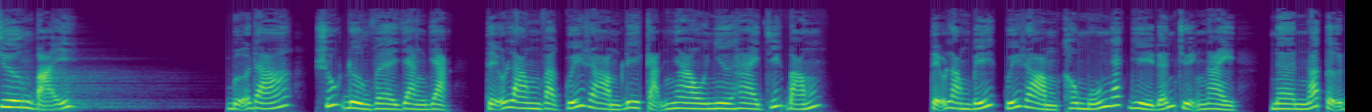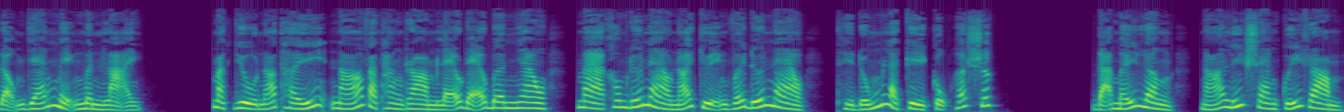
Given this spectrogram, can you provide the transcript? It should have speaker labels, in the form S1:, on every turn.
S1: Chương 7 Bữa đó, suốt đường về dằn dặt, Tiểu Long và Quý Ròm đi cạnh nhau như hai chiếc bóng. Tiểu Long biết Quý Ròm không muốn nhắc gì đến chuyện này, nên nó tự động dán miệng mình lại. Mặc dù nó thấy nó và thằng Ròm lẻo đẻo bên nhau mà không đứa nào nói chuyện với đứa nào, thì đúng là kỳ cục hết sức. Đã mấy lần, nó liếc sang Quý Ròm.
